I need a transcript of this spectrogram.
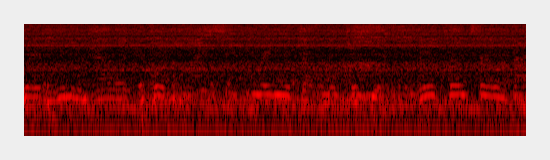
create a human ally that holds the highest safety rating the government can give. Third, third trailer back.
